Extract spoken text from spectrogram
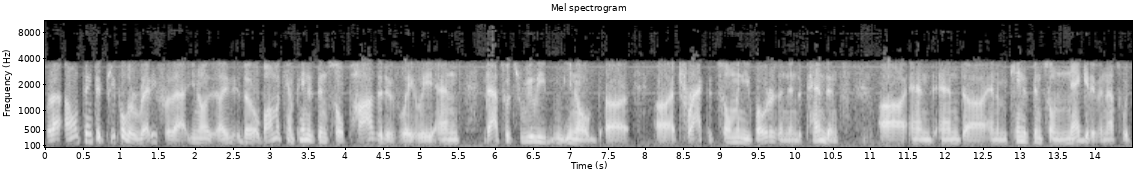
But I I don't think that people are ready for that. You know, I, the Obama campaign has been so positive lately, and that's what's really, you know, uh, uh, attracted so many voters and independents. Uh, and and uh, and McCain has been so negative, and that's what's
